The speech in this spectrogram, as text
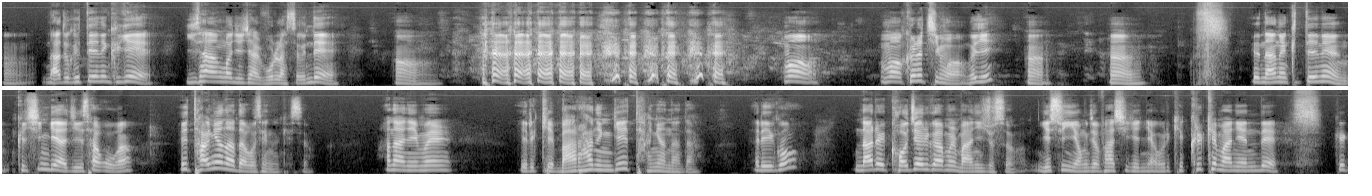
어, 나도 그때는 그게 이상한 건지 잘 몰랐어. 근데, 어. 뭐, 뭐, 그렇지 뭐. 그지? 어, 어. 나는 그때는 그 신기하지, 사고가. 당연하다고 생각했어. 하나님을 이렇게 말하는 게 당연하다. 그리고 나를 거절감을 많이 줬어. 예수님 영접하시겠냐고 이렇게 그렇게 많이 했는데 그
